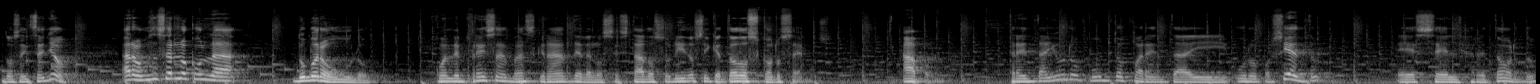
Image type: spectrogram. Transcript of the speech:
nos enseñó. Ahora vamos a hacerlo con la número uno, con la empresa más grande de los Estados Unidos y que todos conocemos, Apple. 31.41% es el retorno.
